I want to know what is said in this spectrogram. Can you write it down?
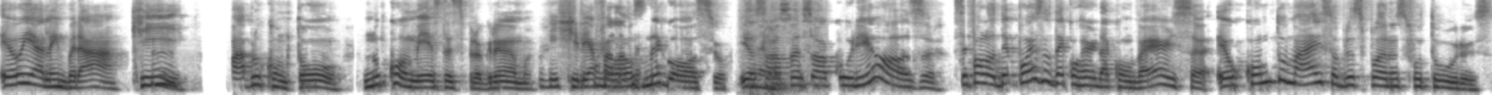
Eu ia lembrar que Pablo contou no começo desse programa Vixe, que ele ia tô com falar uns negócios. E eu sou uma pessoa curiosa. Você falou, depois no decorrer da conversa, eu conto mais sobre os planos futuros.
